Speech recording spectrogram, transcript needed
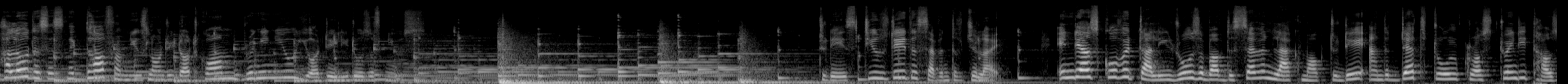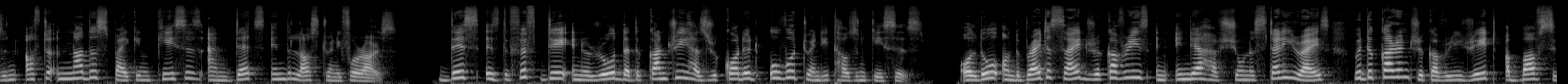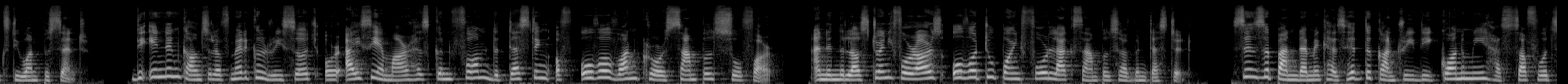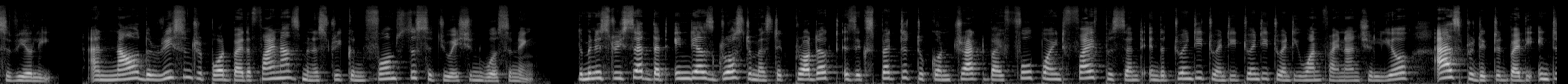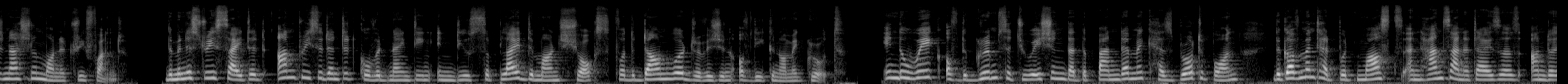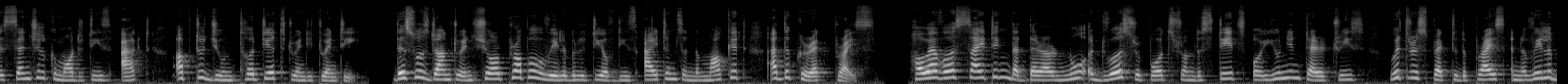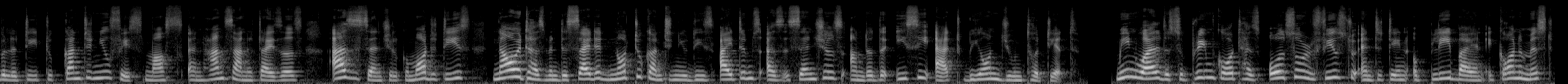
Hello, this is Snigdha from newslaundry.com bringing you your daily dose of news. Today is Tuesday, the 7th of July. India's COVID tally rose above the 7 lakh mark today and the death toll crossed 20,000 after another spike in cases and deaths in the last 24 hours. This is the fifth day in a row that the country has recorded over 20,000 cases. Although, on the brighter side, recoveries in India have shown a steady rise with the current recovery rate above 61%. The Indian Council of Medical Research or ICMR has confirmed the testing of over 1 crore samples so far, and in the last 24 hours, over 2.4 lakh samples have been tested. Since the pandemic has hit the country, the economy has suffered severely, and now the recent report by the Finance Ministry confirms the situation worsening. The ministry said that India's gross domestic product is expected to contract by 4.5% in the 2020 2021 financial year, as predicted by the International Monetary Fund. The ministry cited unprecedented COVID 19 induced supply demand shocks for the downward revision of the economic growth. In the wake of the grim situation that the pandemic has brought upon, the government had put masks and hand sanitizers under Essential Commodities Act up to June 30, 2020. This was done to ensure proper availability of these items in the market at the correct price. However, citing that there are no adverse reports from the states or union territories with respect to the price and availability to continue face masks and hand sanitizers as essential commodities, now it has been decided not to continue these items as essentials under the EC Act beyond June 30th. Meanwhile, the Supreme Court has also refused to entertain a plea by an economist,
